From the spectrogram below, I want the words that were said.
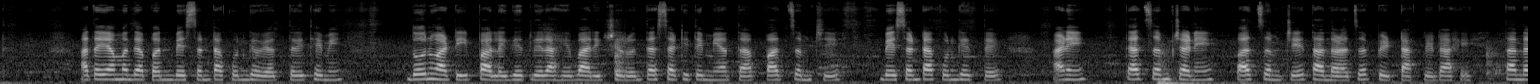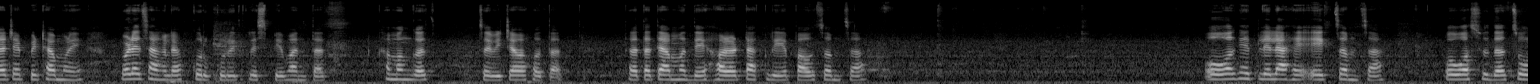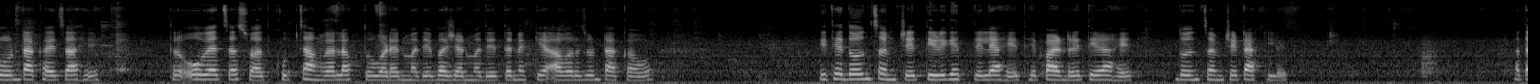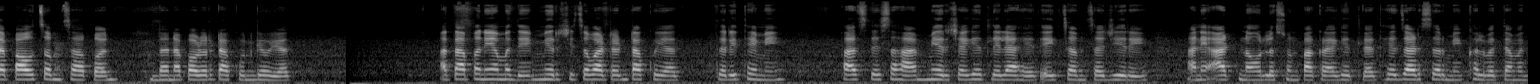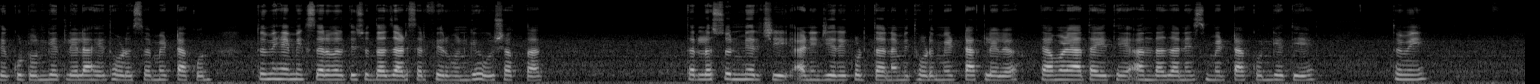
आता यामध्ये आपण बेसन टाकून घेऊयात. तर इथे मी दोन वाटी पालक घेतलेला आहे बारीक चिरून. त्यासाठी ते मी आता पाच चमचे बेसन टाकून घेते आणि त्याच चमच्याने पाच चमचे तांदळाचं पीठ टाकलेलं आहे. तांदळाच्या पिठामुळे वड्या चांगल्या कुरकुरीत क्रिस्पी बनतात खमंगच चवीच्या होतात. तर आता त्यामध्ये हळद टाकली आहे पाव चमचा. ओवा घेतलेला आहे एक चमचा. ओवासुद्धा चोळून टाकायचा आहे. तर ओव्याचा स्वाद खूप चांगला लागतो वड्यांमध्ये भज्यांमध्ये. तर नक्की आवर्जून टाकावं. इथे दोन चमचे तीळ घेतलेले आहेत. हे पांढरे तीळ आहेत. दोन चमचे टाकलेत. आता पाव चमचा आपण धना पावडर टाकून घेऊयात. आता आपण यामध्ये मिरचीचं वाटण टाकूयात. तर इथे मी पाच ते सहा मिरच्या घेतलेल्या आहेत. एक चमचा जिरे आणि आठ नऊ लसूण पाकळ्या घेतल्यात. हे जाडसर मी खलबत्त्यामध्ये कुटून घेतलेलं आहे. थोडंसं मीठ टाकून तुम्ही हे मिक्सरवरती सुद्धा जाडसर फिरवून घेऊ शकतात. तर लसूण मिरची आणि जिरे कुटताना मी थोडं मीठ टाकलेलं. त्यामुळे आता इथे अंदाजानेच मीठ टाकून घेते तुम्ही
